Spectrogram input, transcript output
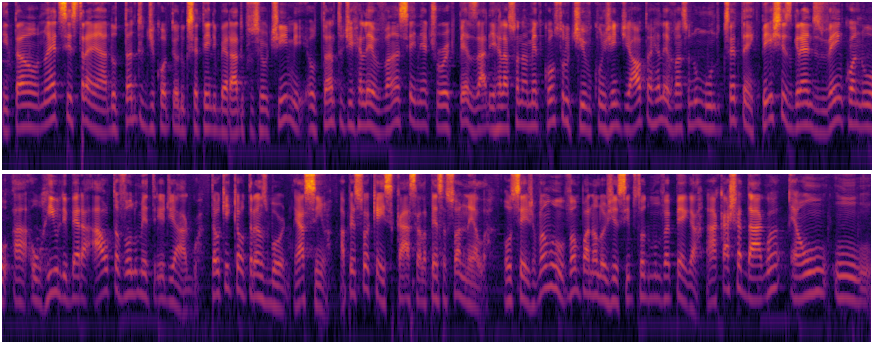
Então, não é de se estranhar do tanto de conteúdo que você tem liberado com o seu time, o tanto de relevância e network pesado e relacionamento construtivo com gente de alta relevância no mundo que você tem. Peixes grandes vêm quando a- o rio libera alta volumetria de água. Então, o que, que é o transbordo? É assim, ó. A pessoa que é escassa, ela pensa só nela. Ou seja, vamos, vamos para analogia simples, todo mundo vai pegar. A caixa d'água é um, um,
